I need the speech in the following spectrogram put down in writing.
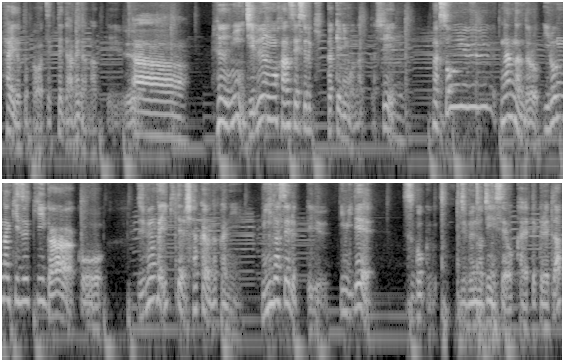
態度とかは絶対ダメだなっていうあふうに自分を反省するきっかけにもなったあ、し、なんかそういう何なんだろういろんな気づきがこう自分が生きてる社会の中に見出せるっていう意味ですごく自分の人生を変えてくれた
